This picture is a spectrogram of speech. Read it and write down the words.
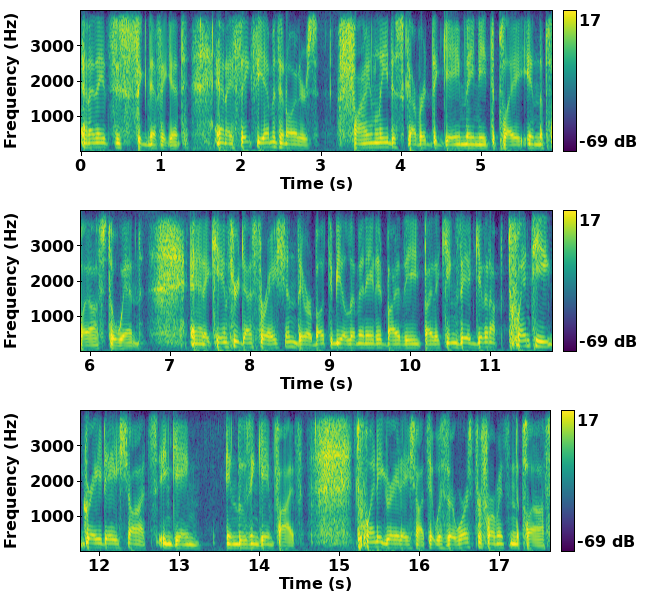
and I think it's significant. And I think the Edmonton Oilers finally discovered the game they need to play in the playoffs to win. And it came through desperation. They were about to be eliminated by the by the Kings. They had given up 20 grade A shots in game in losing game five. 20 grade A shots. It was their worst performance in the playoffs.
